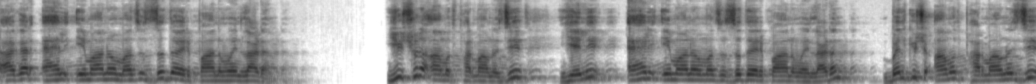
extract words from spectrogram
تہٕ اگر اہل ایمانو منٛزٕ زٕ دٲرۍ پانہٕ ؤنۍ لڑن۔ یہِ چھُنہٕ آمُت فرماونہٕ زِ ییٚلہِ اہل ایمانو منٛزٕ زٕ دٲرۍ پانہٕ ؤنۍ لڑن، بلکہِ چھُ آمُت فرماونہٕ زِ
